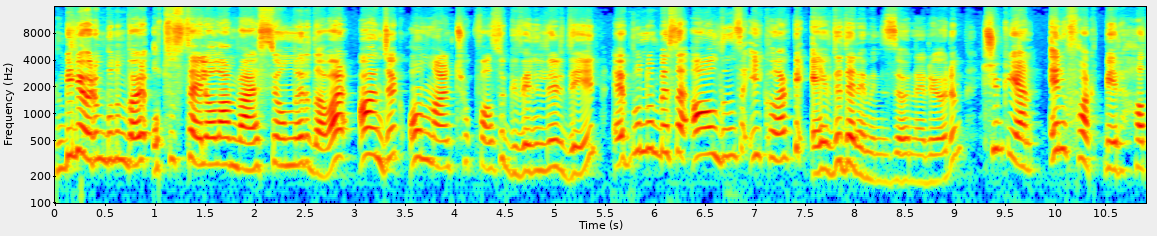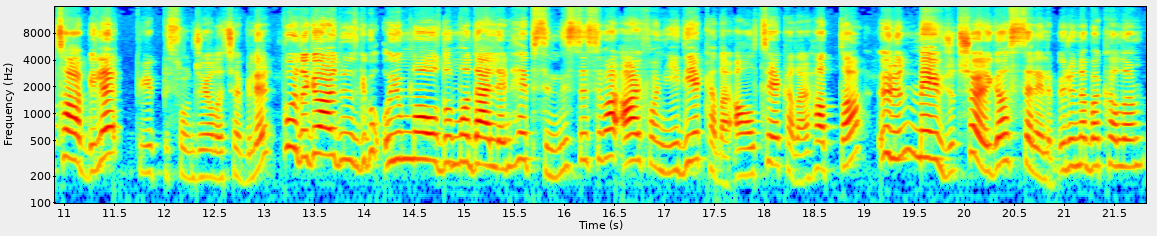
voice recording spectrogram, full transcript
Biliyorum bunun böyle 30 TL olan versiyonları da var. Ancak onlar çok fazla güvenilir değil. E bunu mesela aldığınızda ilk olarak bir evde denemenizi öneriyorum. Çünkü yani en ufak bir hata bile büyük bir sonuca yol açabilir. Burada gördüğünüz gibi uyumlu olduğu modellerin hepsinin listesi var. iPhone 7'ye kadar, 6'ya kadar hatta ürün mevcut. Şöyle gösterelim. Ürüne bakalım.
